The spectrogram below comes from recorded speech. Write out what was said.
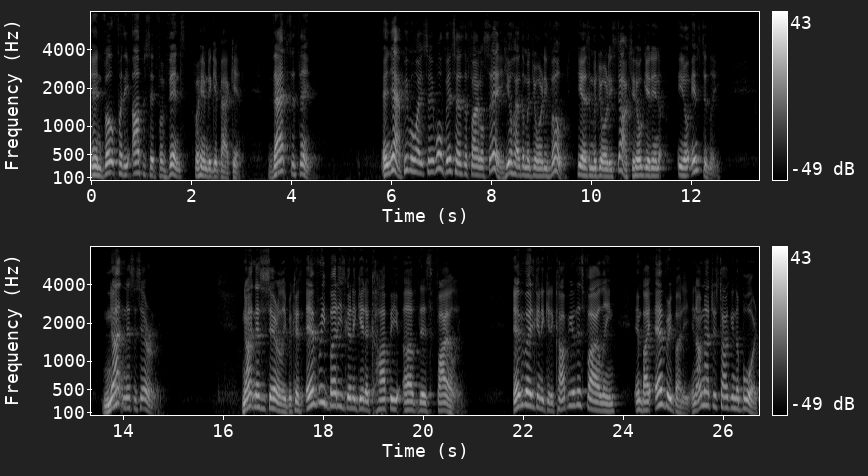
and vote for the opposite for Vince for him to get back in. That's the thing. And yeah, people might say, well, Vince has the final say. He'll have the majority vote. He has the majority stock, so he'll get in, you know, instantly. Not necessarily. Not necessarily, because everybody's going to get a copy of this filing. Everybody's going to get a copy of this filing, and by everybody, and I'm not just talking the board,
